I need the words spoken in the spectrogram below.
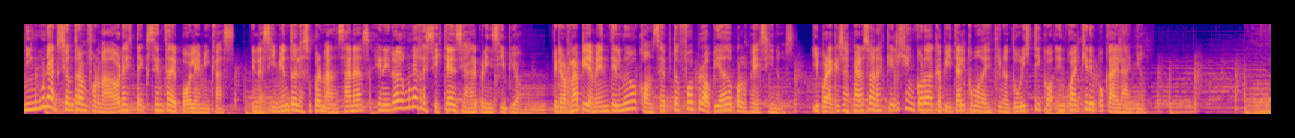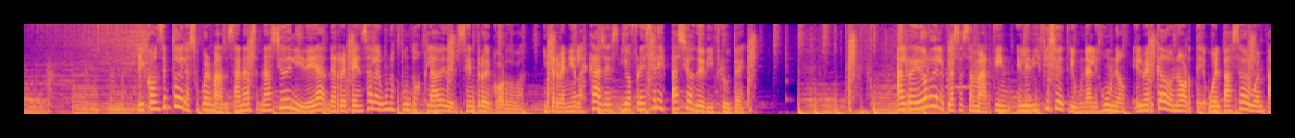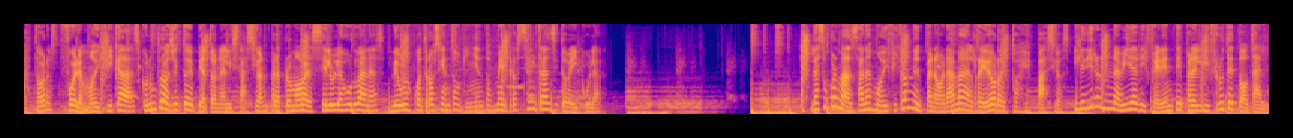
Ninguna acción transformadora está exenta de polémicas. El nacimiento de las supermanzanas generó algunas resistencias al principio, pero rápidamente el nuevo concepto fue apropiado por los vecinos y por aquellas personas que eligen Córdoba Capital como destino turístico en cualquier época del año. El concepto de las supermanzanas nació de la idea de repensar algunos puntos clave del centro de Córdoba, intervenir las calles y ofrecer espacios de disfrute. Alrededor de la Plaza San Martín, el edificio de Tribunales 1, el Mercado Norte o el Paseo del Buen Pastor fueron modificadas con un proyecto de peatonalización para promover células urbanas de unos 400 o 500 metros sin tránsito vehicular. Las supermanzanas modificaron el panorama alrededor de estos espacios y le dieron una vida diferente para el disfrute total.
